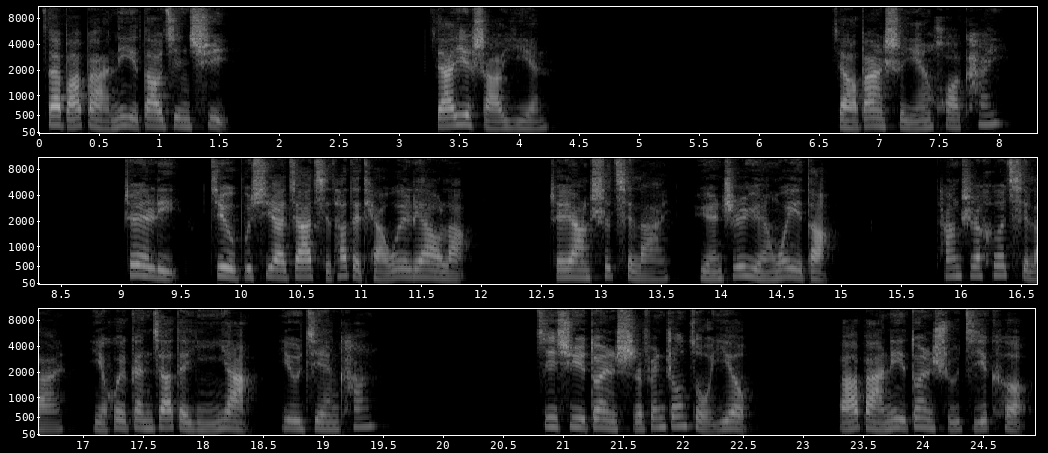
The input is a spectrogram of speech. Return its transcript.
再把板栗倒进去，加一勺盐，搅拌使盐化开。这里就不需要加其他的调味料了，这样吃起来原汁原味的，汤汁喝起来。也会更加的营养又健康。继续炖十分钟左右，把板栗炖熟即可。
